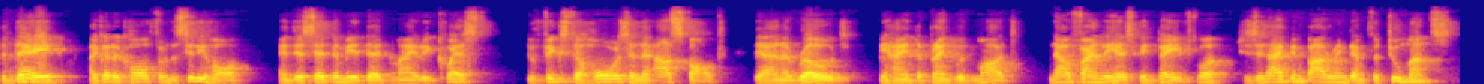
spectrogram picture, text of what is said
today I got a call from the city hall, and they said to me that my request to fix the holes in the asphalt there on a road behind the Brentwood Mart now finally has been paved. Well, she says, I've been bothering them for two months.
